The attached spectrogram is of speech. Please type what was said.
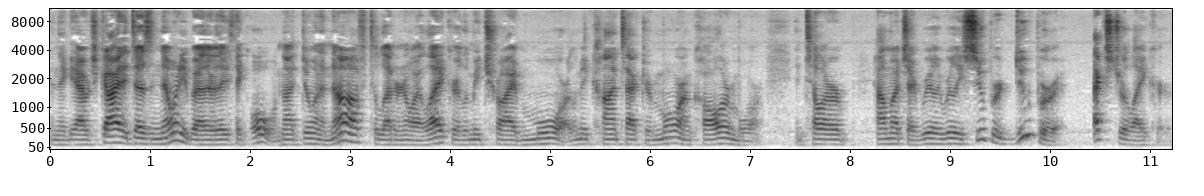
And the average guy that doesn't know any better, they think, oh, I'm not doing enough to let her know I like her. Let me try more. Let me contact her more and call her more and tell her how much I really, really super duper extra like her.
